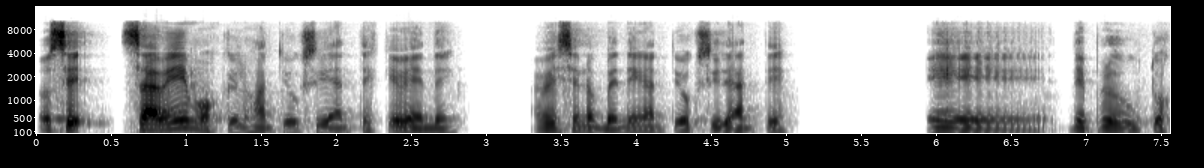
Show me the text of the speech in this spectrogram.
Entonces sabemos que los antioxidantes que venden, a veces nos venden antioxidantes eh, de productos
